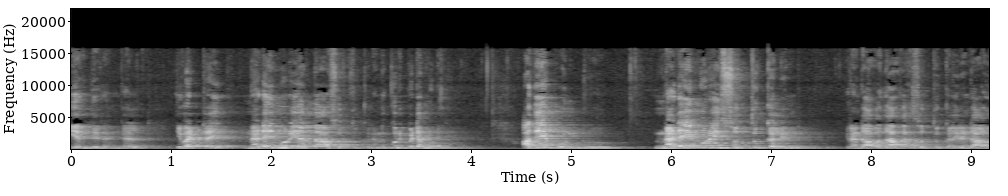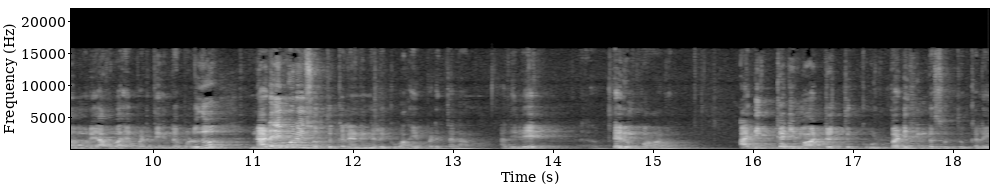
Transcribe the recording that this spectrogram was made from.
இயந்திரங்கள் இவற்றை நடைமுறை அல்லாத சொத்துக்கள் என குறிப்பிட முடியும். அதே போன்று நடைமுறை சொத்துக்கள் என்று இரண்டாவதாக சொத்துக்கள் இரண்டாவது முறையாக வகைப்படுத்துகின்ற பொழுது நடைமுறை சொத்துக்கள் எங்களுக்கு வகைப்படுத்தலாம். அதிலே பெரும்பாலும் அடிக்கடி மாற்றத்துக்கு உட்படுகின்ற சொத்துக்களை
